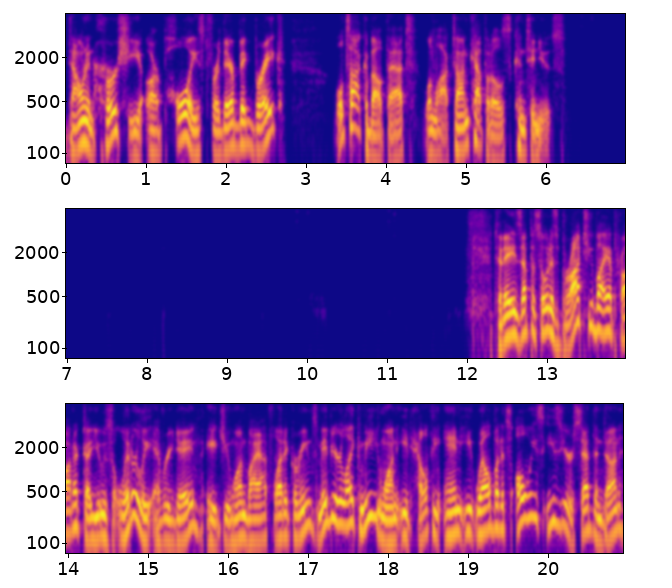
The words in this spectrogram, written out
down in Hershey are poised for their big break. We'll talk about that when Locked On Capitals continues. Today's episode is brought to you by a product I use literally every day, AG1 by Athletic Greens. Maybe you're like me, you want to eat healthy and eat well, but it's always easier said than done.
